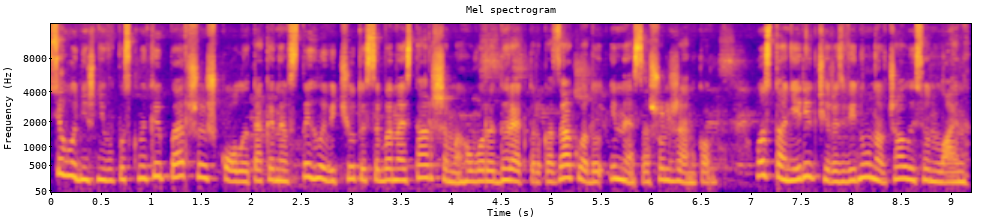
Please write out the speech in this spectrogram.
Сьогоднішні випускники першої школи так і не встигли відчути себе найстаршими, говорить директорка закладу Інеса Шульженко. Останній рік через війну навчались онлайн.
